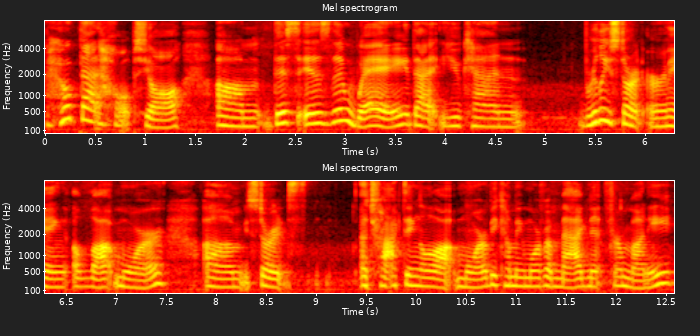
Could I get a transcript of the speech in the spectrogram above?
I hope that helps y'all. Um, this is the way that you can really start earning a lot more, um, start attracting a lot more, becoming more of a magnet for money.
